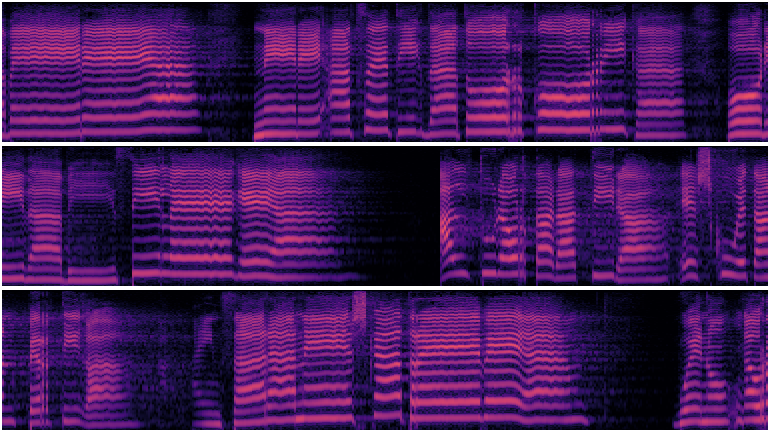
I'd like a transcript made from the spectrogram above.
aberea nere atzetik dator korrika hori da bizilegea Altura hortara tira, eskuetan pertiga. Aintzaran eskatrebea Bueno, gaur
